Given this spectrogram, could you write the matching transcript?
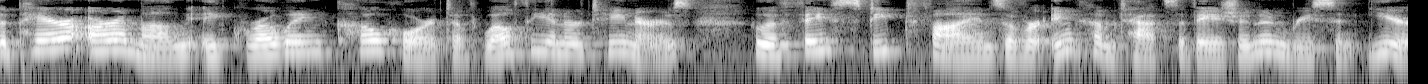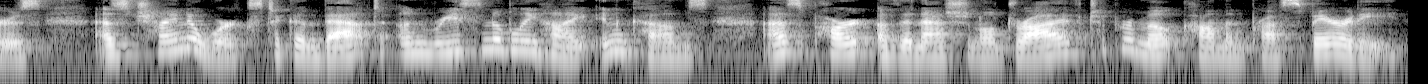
The pair are among a growing cohort of wealthy entertainers who have faced steep fines over income tax evasion in recent years as China works to combat unreasonably high incomes as part of the national drive to promote common prosperity.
